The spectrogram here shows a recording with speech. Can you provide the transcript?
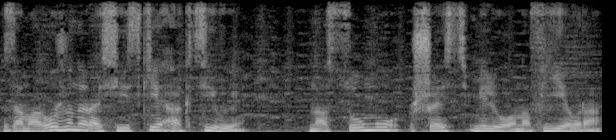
заморожены российские активы на сумму 6 миллионов евро.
